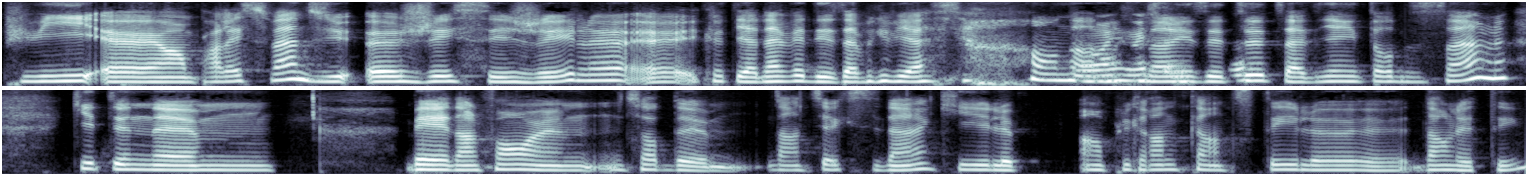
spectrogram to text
Puis, euh, on parlait souvent du EGCG. Là. Euh, écoute, il y en avait des abréviations dans, les études, ça. devient étourdissant, qui est une, euh, ben, dans le fond, une sorte d'antioxydant qui est le, en plus grande quantité là, dans le thé.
